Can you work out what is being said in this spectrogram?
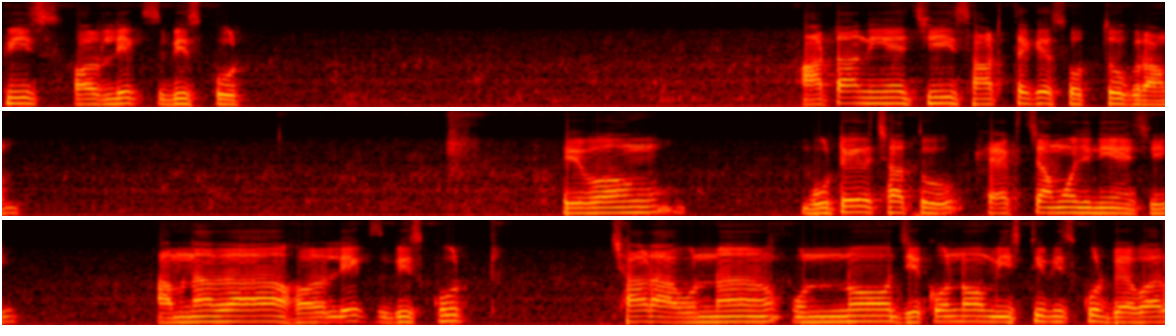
পিস হরলিক্স বিস্কুট। আটা নিয়েছি ষাট থেকে সত্তর গ্রাম। এবং বুটের ছাতু এক চামচ নিয়েছি। আপনারা হরলিক্স বিস্কুট ছাড়া অন্য অন্য যে কোনো মিষ্টি বিস্কুট ব্যবহার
